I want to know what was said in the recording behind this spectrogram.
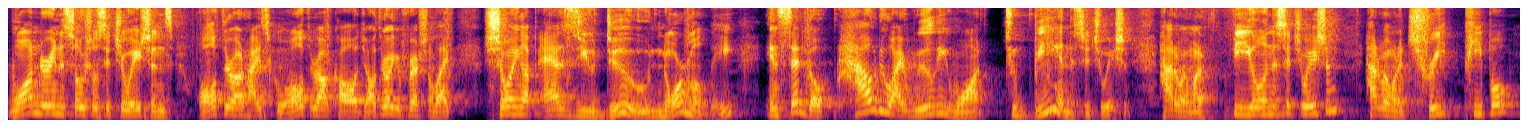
wander into social situations all throughout high school, all throughout college, all throughout your professional life, showing up as you do normally. Instead, go, how do I really want to be in the situation? How do I want to feel in the situation? How do I want to treat people?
